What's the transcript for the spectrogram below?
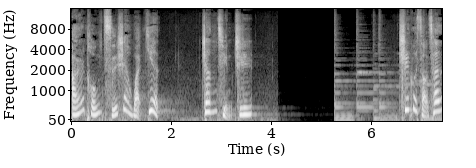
儿童慈善晚宴，张景之。吃过早餐，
